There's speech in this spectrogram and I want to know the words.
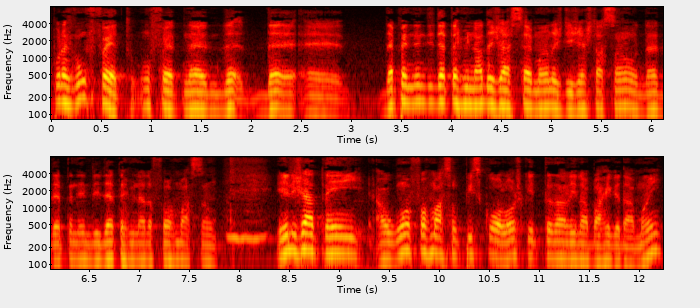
por exemplo, um feto, um feto, né? De, de, é, dependendo de determinadas já semanas de gestação, né? dependendo de determinada formação, uhum. ele já tem alguma formação psicológica estando ali na barriga da mãe?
